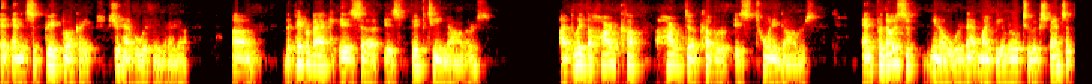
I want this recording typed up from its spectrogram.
and it's a big book. I should have it with me, but I don't. Um, the paperback is uh, is fifteen dollars. I believe the hard cup hard cover is twenty dollars. And for those you know where that might be a little too expensive,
